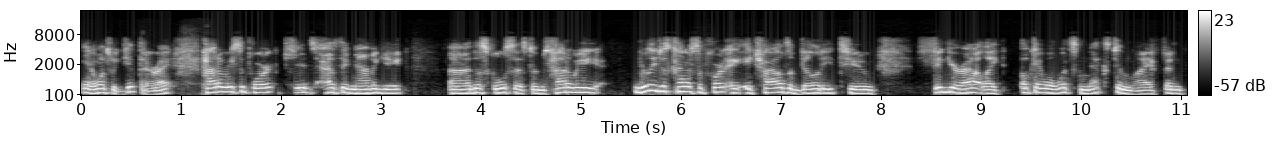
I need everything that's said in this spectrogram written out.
You know, once we get there, right? How do we support kids as they navigate uh, the school systems? How do we really just kind of support a, a child's ability to figure out like, okay, well, what's next in life? And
